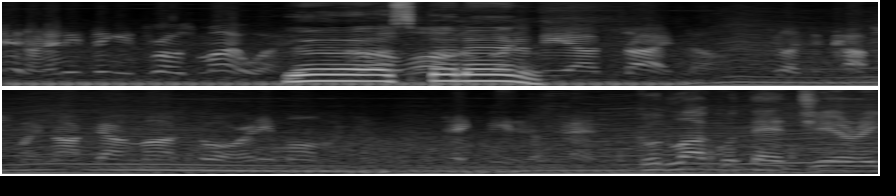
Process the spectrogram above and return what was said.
you in on anything he throws my way. Yeah, I'll spinning. outside though. feel like the cops might knock down my door any moment. Take me to the pen. Good luck with that, Gerry.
